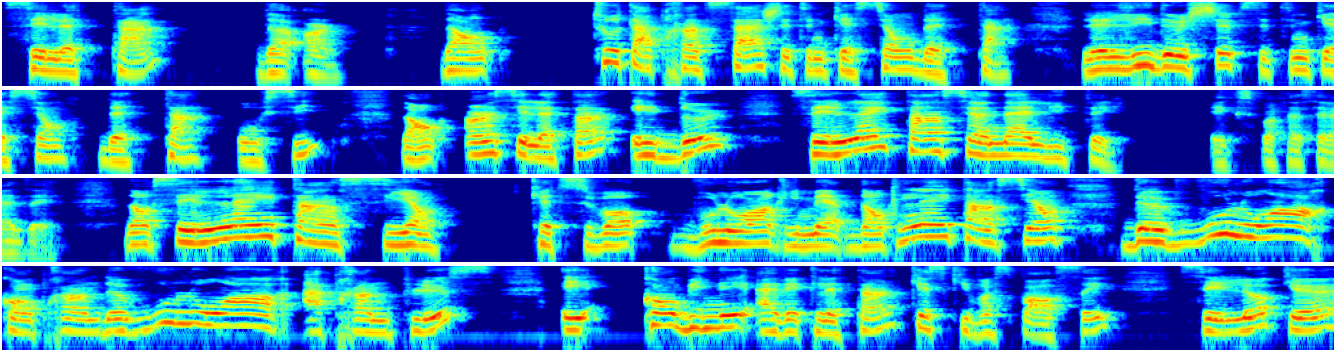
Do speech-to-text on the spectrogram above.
C'est le temps de un. Donc, tout apprentissage, c'est une question de temps. Le leadership, c'est une question de temps aussi. Donc, un, c'est le temps. Et deux, c'est l'intentionnalité et que c'est pas facile à dire. Donc, c'est l'intention que tu vas vouloir y mettre. Donc, l'intention de vouloir comprendre, de vouloir apprendre plus et combiner avec le temps, qu'est-ce qui va se passer? C'est là que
